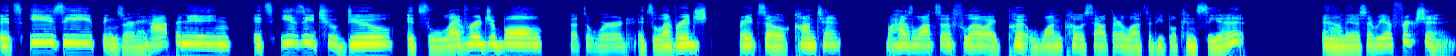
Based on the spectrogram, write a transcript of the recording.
it's easy, things are happening, it's easy to do, it's leverageable. That's a word. It's leveraged, right? So content has lots of flow. I put one post out there, lots of people can see it. And on the other side, we have friction.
